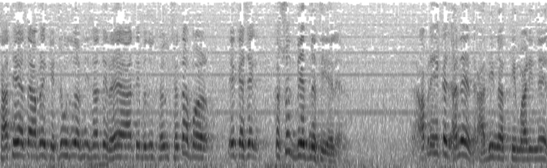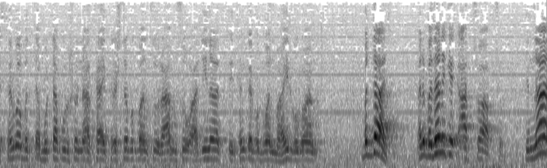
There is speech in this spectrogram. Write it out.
સાથે હતા, આપણે કેટલું બધું એમની સાથે રહ્યા, તે બધું થયું છતાં પણ એ કહે છે કશો જ ભેદ નથી એને. આપણે એક જ અને આદિનાથથી માંડીને સર્વ બધા મોટા પુરુષોના થાય. કૃષ્ણ ભગવાન શું, રામ શું, આદિનાથ શંકર ભગવાન, મહાવીર ભગવાન, બધા જ. અને બધાને કંઈક આપશો આપશો ના,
